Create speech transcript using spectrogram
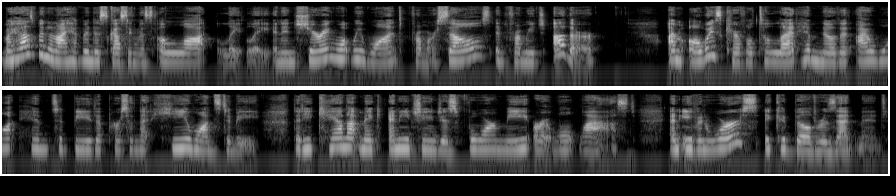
My husband and I have been discussing this a lot lately, and in sharing what we want from ourselves and from each other, I'm always careful to let him know that I want him to be the person that he wants to be, that he cannot make any changes for me or it won't last. And even worse, it could build resentment.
